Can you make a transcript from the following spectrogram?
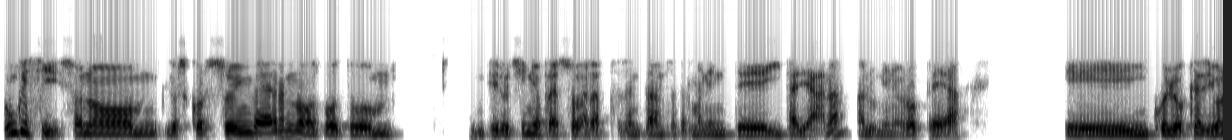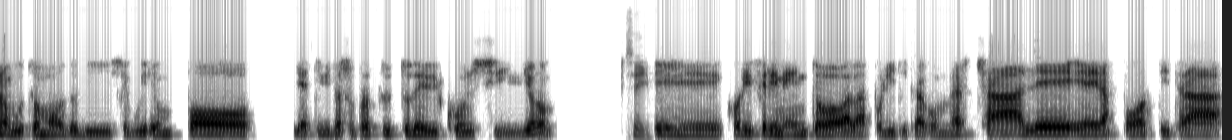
Comunque sì, sono, lo scorso inverno ho svolto un tirocinio presso la rappresentanza permanente italiana all'Unione Europea e in quell'occasione ho avuto modo di seguire un po' le attività soprattutto del Consiglio sì. con riferimento alla politica commerciale e ai rapporti tra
